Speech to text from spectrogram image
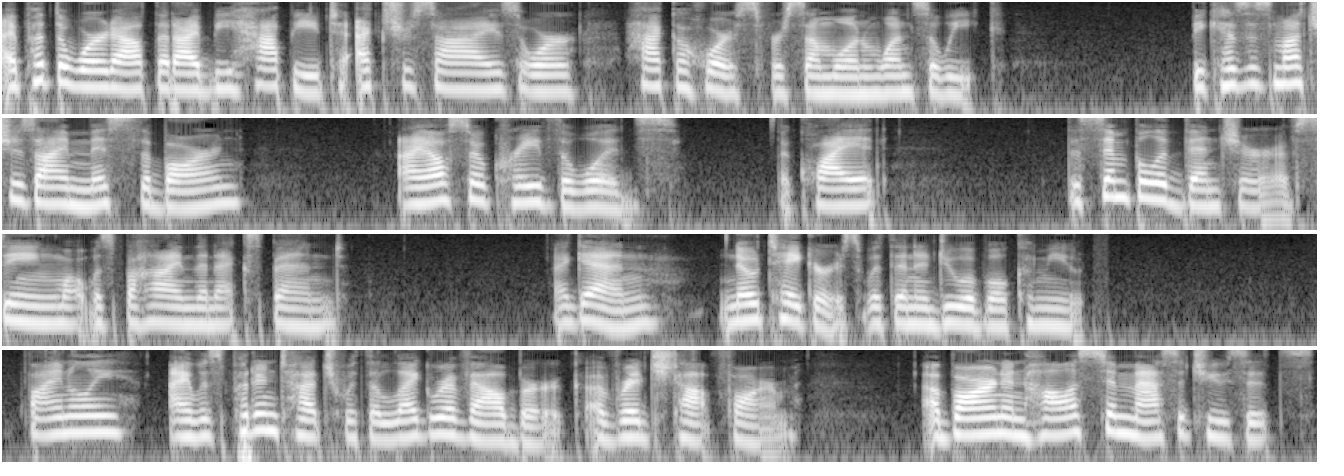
I put the word out that I'd be happy to exercise or hack a horse for someone once a week. Because as much as I miss the barn, I also crave the woods, the quiet, the simple adventure of seeing what was behind the next bend. Again, no takers within a doable commute. Finally, I was put in touch with Allegra Valberg of Ridgetop Farm, a barn in Holliston, Massachusetts,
